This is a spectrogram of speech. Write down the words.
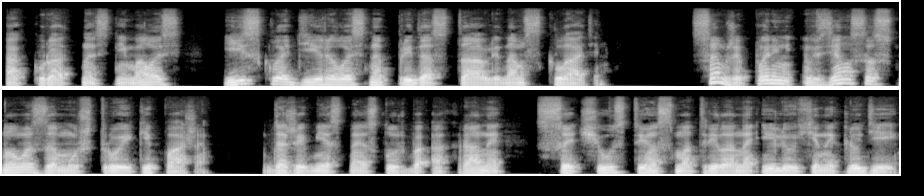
аккуратно снималось и складировалось на предоставленном складе. Сам же парень взялся снова за муштру экипажа. Даже местная служба охраны с сочувствием смотрела на Илюхиных людей.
